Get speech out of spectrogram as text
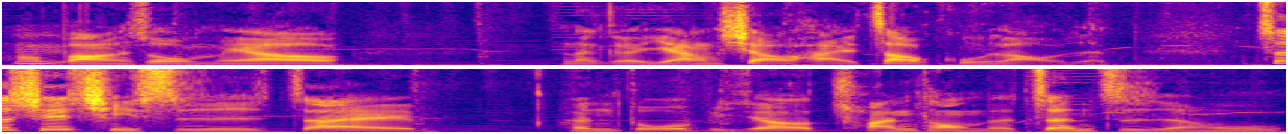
好，包含说我们要。那个养小孩、照顾老人，这些其实，在很多比较传统的政治人物、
